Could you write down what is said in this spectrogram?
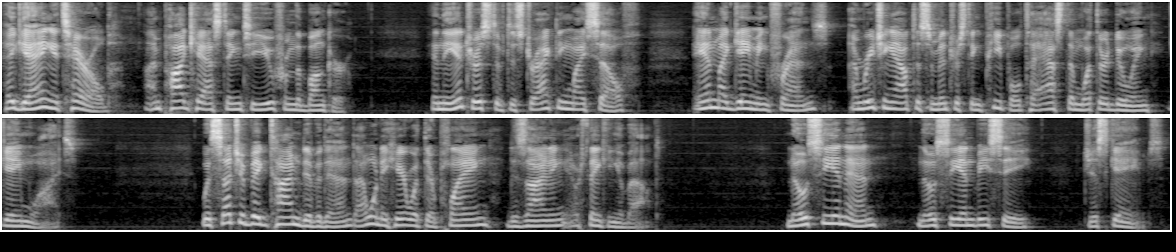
Hey, gang, it's Harold. I'm podcasting to you from the bunker. In the interest of distracting myself and my gaming friends, I'm reaching out to some interesting people to ask them what they're doing game wise. With such a big time dividend, I want to hear what they're playing, designing, or thinking about. No CNN, no CNBC, just games.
